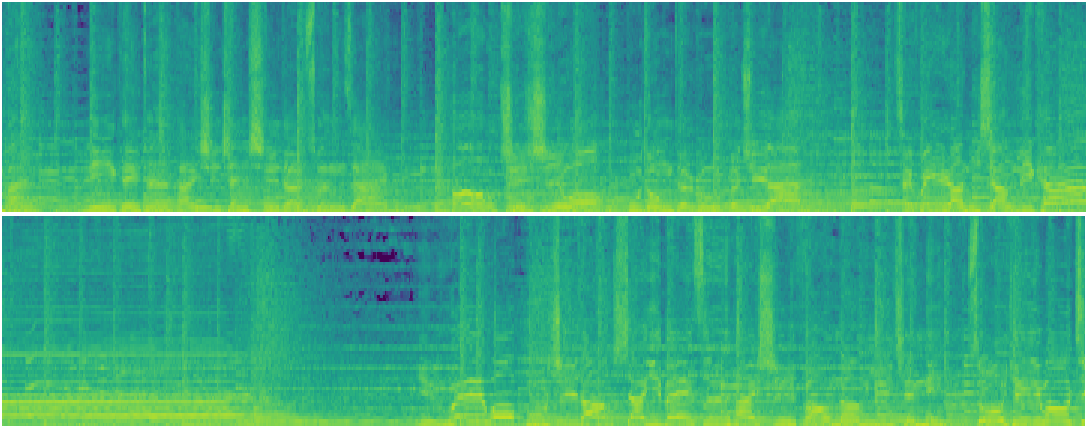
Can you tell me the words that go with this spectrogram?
白，你给的爱是真实的存在。哦，只是我不懂得如何去爱，才会让你想离开。因为我不知道下一辈子还是否能遇见你，所以我今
